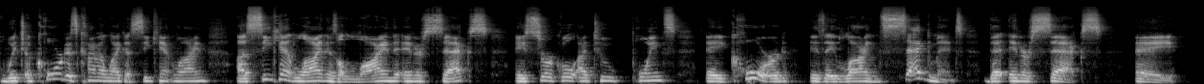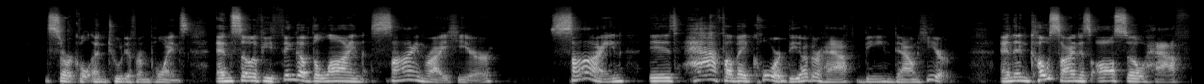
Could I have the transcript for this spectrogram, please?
which a chord is kind of like a secant line. A secant line is a line that intersects a circle at two points. A chord is a line segment that intersects a circle and two different points. And so if you think of the line sine right here, sine is half of a chord, the other half being down here. And then cosine is also half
